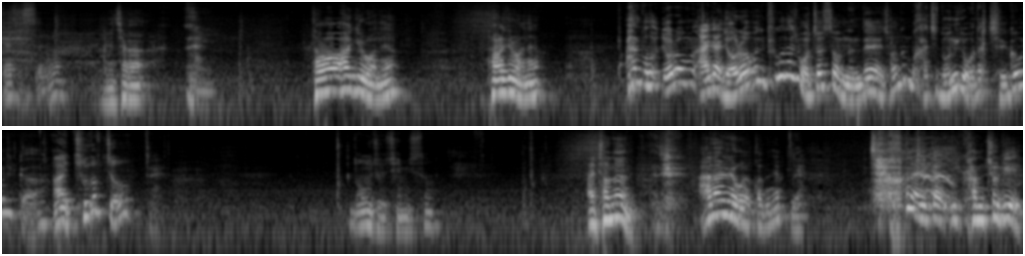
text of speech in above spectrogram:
됐어요. 제가 더 하길 원해요? 더 하길 원해요? 아니 뭐 여러분 아니 그러니까 여러분이 피곤하시면 어쩔 수 없는데 저는 뭐 같이 노는 게 워낙 즐거우니까. 아 즐겁죠. 너무 좋 재밌어. 아니 저는 안 하려고 했거든요. 네. 차고 나니까 이 감촉이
